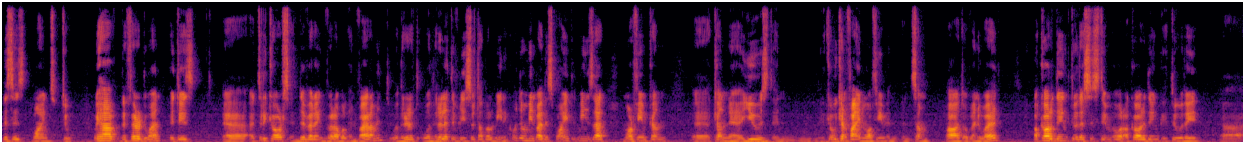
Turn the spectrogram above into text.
This is point two. We have the third one. It is uh, a tree-course endeavoring variable environment with, rel with relatively suitable meaning. What do we mean by this point? It means that morpheme can can uh, used in we can find morpheme in, in some part of any word according to the system or according to the uh,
